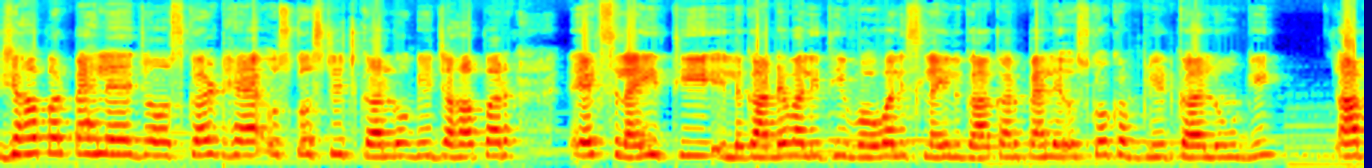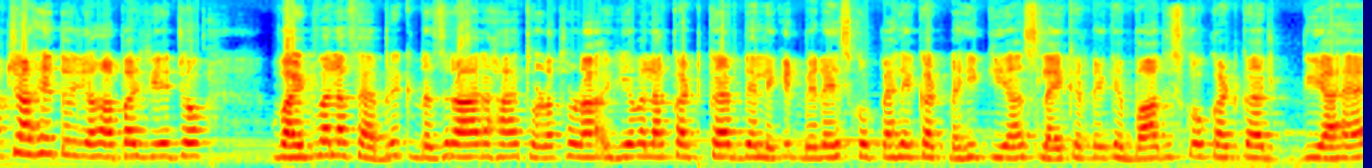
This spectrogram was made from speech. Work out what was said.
यहाँ पर पहले जो स्कर्ट है, उसको स्टिच कर लूँगी, जहाँ पर एक सिलाई थी, लगाने वाली थी, वो वाली सिलाई लगाकर पहले उसको कंप्लीट कर लूँगी। आप चाहे तो यहाँ पर ये जो वाइट वाला फैब्रिक नज़र आ रहा है थोड़ा थोड़ा ये वाला कट कर दे, लेकिन मैंने इसको पहले कट नहीं किया। सिलाई करने के बाद इसको कट कर दिया है।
